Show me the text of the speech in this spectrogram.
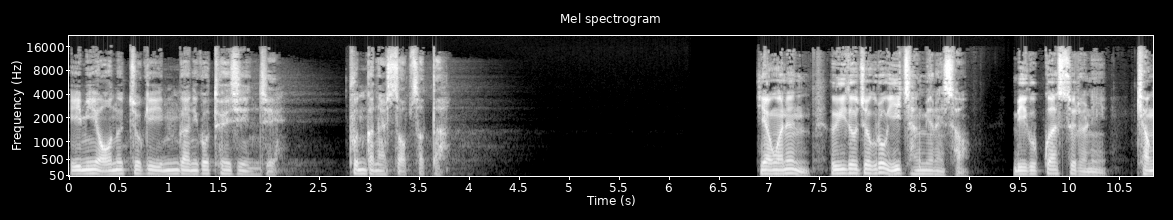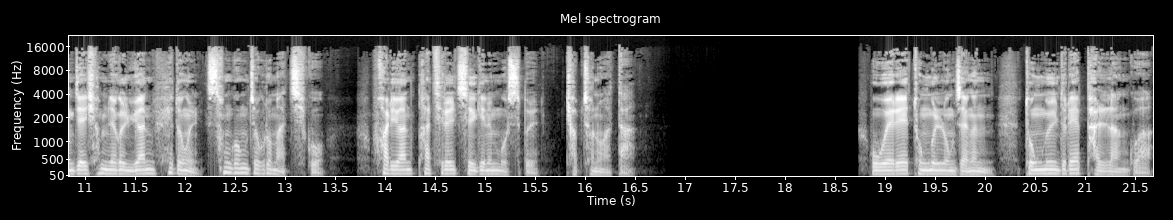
이미 어느 쪽이 인간이고 돼지인지 분간할 수 없었다. 영화는 의도적으로 이 장면에서 미국과 소련이 경제 협력을 위한 회동을 성공적으로 마치고 화려한 파티를 즐기는 모습을 겹쳐놓았다. 오웰의 동물농장은 동물들의 반란과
